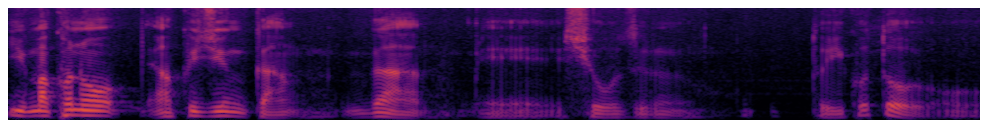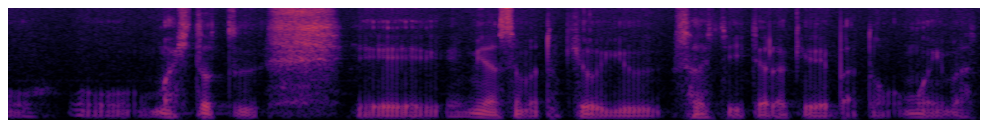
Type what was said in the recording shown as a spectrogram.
いう、まあ、この悪循環が、生ずるということを、まあ、一つ、えー、皆様と共有させていただければと思います。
